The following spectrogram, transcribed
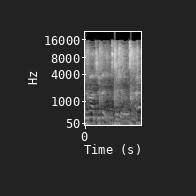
romance.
